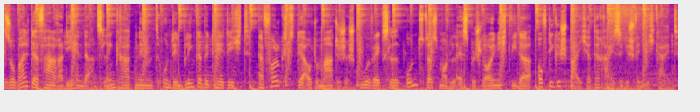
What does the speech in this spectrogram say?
Sobald der Fahrer die Hände ans Lenkrad nimmt und den Blinker betätigt, erfolgt der automatische Spurwechsel und das Model S beschleunigt wieder auf die gespeicherte Reisegeschwindigkeit.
